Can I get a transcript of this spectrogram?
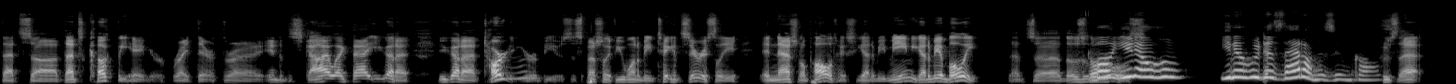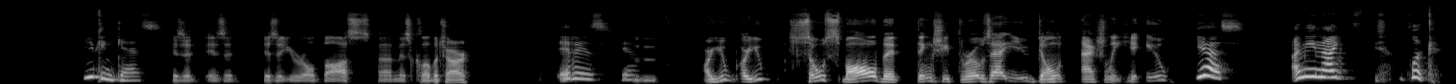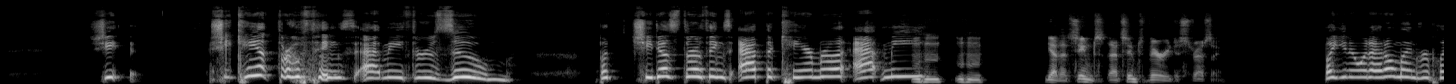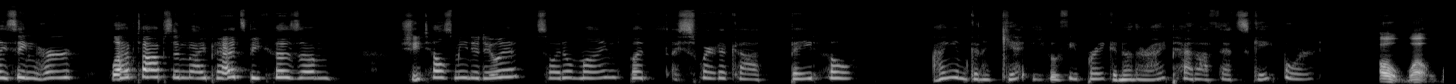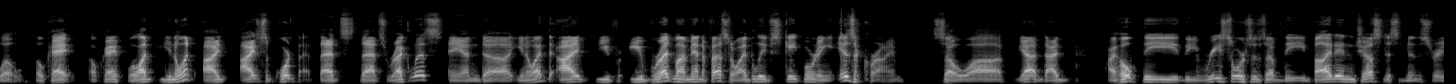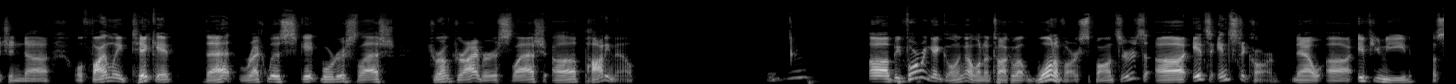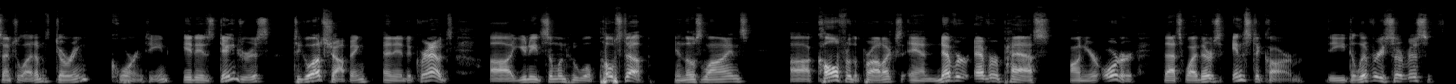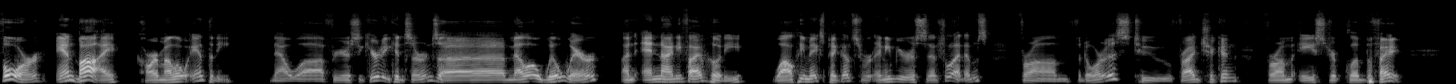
that's uh that's cuck behavior right there. Throw into the sky like that. You gotta you gotta target your abuse, especially if you want to be taken seriously in national politics. You got to be mean. You got to be a bully. That's uh those are the Well, rules. you know who you know who does that on the Zoom calls. who's that? You can guess. Is it is it is it your old boss, uh, Miss Klobuchar? It is. Yeah. Mhm. Are you are you so small that things she throws at you don't actually hit you? Yes. I mean, I look. She she can't throw things at me through Zoom, but she does throw things at the camera at me. Mm-hmm, mm-hmm. Yeah, that seems that seems very distressing. But you know what? I don't mind replacing her laptops and iPads because um she tells me to do it, so I don't mind. But I swear to God, Beto, I am gonna get you if you break another iPad off that skateboard. Oh, whoa, whoa. Okay, okay. Well, I, you know what? I, I support that. That's that's reckless, and uh, you know what? I you've you've read my manifesto. I believe skateboarding is a crime. So, uh, yeah, I I hope the the resources of the Biden Justice Administration uh, will finally ticket that reckless skateboarder slash drunk driver slash uh potty mouth. Uh, before we get going, I want to talk about one of our sponsors. Uh, it's Instacarm. Now, uh, if you need essential items during quarantine, it is dangerous to go out shopping and into crowds. Uh, you need someone who will post up in those lines, uh, call for the products, and never ever pass on your order. That's why there's Instacarm, the delivery service for and by Carmelo Anthony. Now, uh, for your security concerns, uh, Mello will wear an N95 hoodie while he makes pickups for any of your essential items, from fedoras to fried chicken from a strip club buffet.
